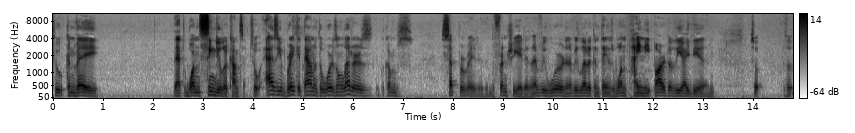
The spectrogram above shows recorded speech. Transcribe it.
to convey that one singular concept. So as you break it down into words and letters, it becomes separated and differentiated, and every word and every letter contains one tiny part of the idea. And so, so,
